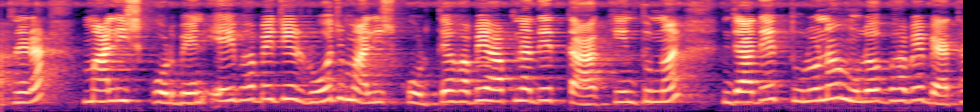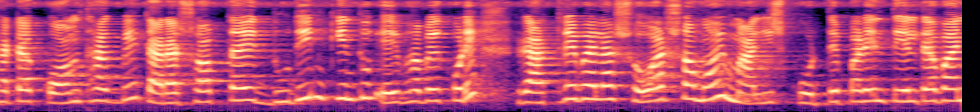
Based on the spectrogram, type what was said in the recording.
আপনারা মালিশ করবেন। এইভাবে যে রোজ মালিশ করতে হবে আপনাদের তা কিন্তু নয়। যাদের তুলনামূলকভাবে ব্যথাটা কম থাকবে, তারা সপ্তাহে দুদিন কিন্তু এইভাবে করে রাত্রেবেলা শোয়ার সময় মালিশ করতে পারেন তেলটা বানিয়ে।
